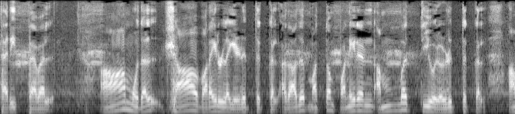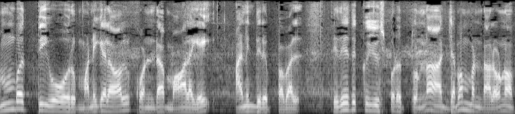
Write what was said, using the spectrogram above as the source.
தரித்தவள். ஆ முதல் ஷா வரையிலுள்ள எழுத்துக்கள் அதாவது மொத்தம் பன்னிரெண்டு ஐம்பத்தி ஓரு எழுத்துக்கள். ஐம்பத்தி ஓரு மணிகளால் கொண்ட மாலையை அணிந்திருப்பவள். எது எதுக்கு யூஸ் படுத்தோம்னா ஜபம் பண்ணாலும்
